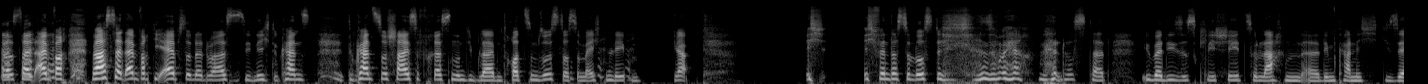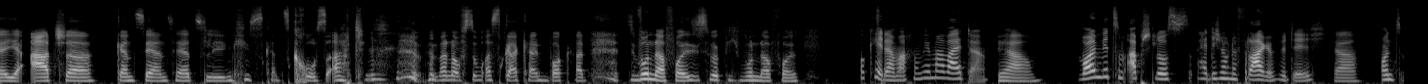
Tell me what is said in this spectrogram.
Du hast halt einfach, du hast halt einfach die Apps oder du hast sie nicht. Du kannst, du kannst nur Scheiße fressen und die bleiben trotzdem. So ist das im echten Leben. Ja. Ich, ich finde das so lustig. Also wer, wer Lust hat, über dieses Klischee zu lachen, äh, dem kann ich die Serie Archer ganz sehr ans Herz legen. Die ist ganz großartig, wenn man auf sowas gar keinen Bock hat. Sie ist wundervoll, sie ist wirklich wundervoll. Okay, dann machen wir mal weiter. Ja, Wollen wir zum Abschluss, hätte ich noch eine Frage für dich. ja. Und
